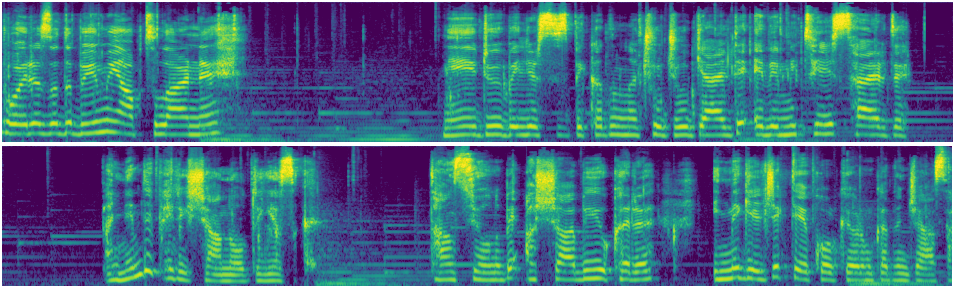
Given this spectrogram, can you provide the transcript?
Poyraz'a büyü mü yaptılar ne? Ne yediği belirsiz bir kadınla çocuğu geldi eve mitili serdi. Annem de perişan oldu yazık. Tansiyonu bir aşağı bir yukarı inme gelecek diye korkuyorum kadıncağıza.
